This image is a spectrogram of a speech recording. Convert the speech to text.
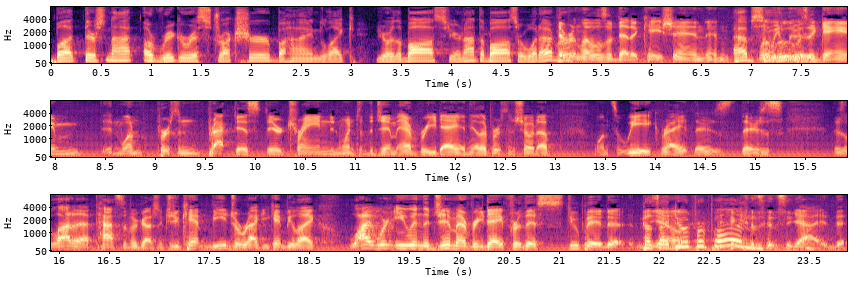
but there's not a rigorous structure behind like you're the boss, you're not the boss, or whatever. different levels of dedication and when we lose a game and one person practiced or trained and went to the gym every day and the other person showed up once a week right there's there's there's a lot of that passive aggression because you can't be direct you can't be like why weren't you in the gym every day for this stupid?" Because I do it for fun. yeah th-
